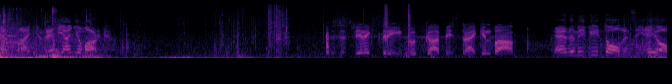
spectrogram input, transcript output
Airstrike, ready on your mark. This is Phoenix 3. Good copy. Strike inbound. Enemy VTOL in the AO.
